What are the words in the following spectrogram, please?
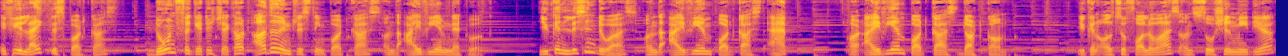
If you like this podcast, don't forget to check out other interesting podcasts on the IVM network. You can listen to us on the IVM Podcast app or ivmpodcast.com. You can also follow us on social media.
